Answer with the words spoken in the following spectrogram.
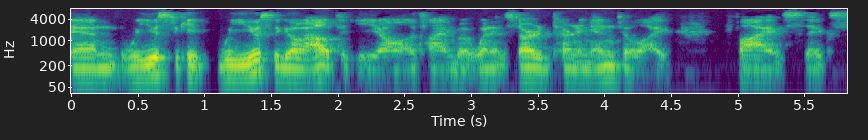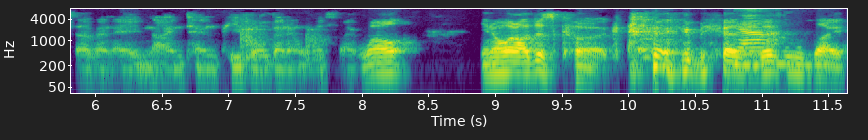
And we used to keep we used to go out to eat all the time but when it started turning into like five six seven eight nine ten people then it was like well you know what, I'll just cook because yeah. this is like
